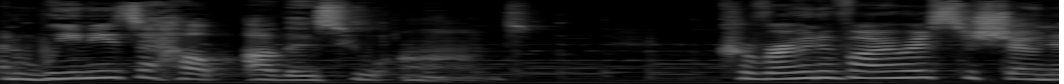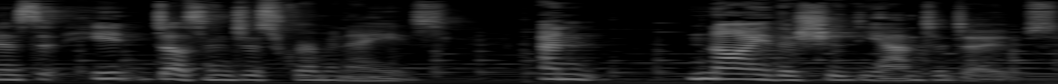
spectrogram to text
and we need to help others who aren't. Coronavirus has shown us that it doesn't discriminate, and neither should the antidote.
